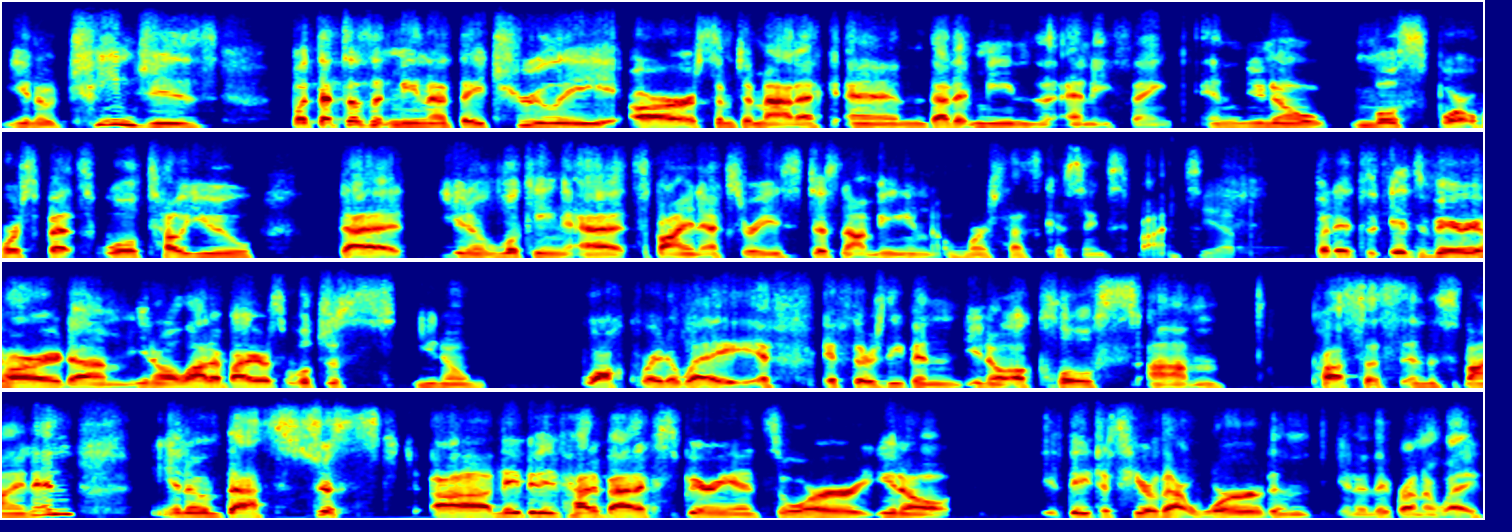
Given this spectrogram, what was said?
you know, changes, but that doesn't mean that they truly are symptomatic and that it means anything. And you know, most sport horse vets will tell you that, you know, looking at spine X-rays does not mean a horse has kissing spines Yep. but it's it's very hard. Um, you know, a lot of buyers will just you know walk right away if if there's even you know a close um process in the spine, and you know that's just uh, maybe they've had a bad experience or you know they just hear that word and you know they run away.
